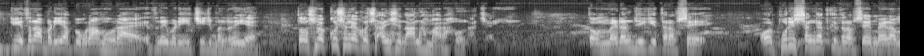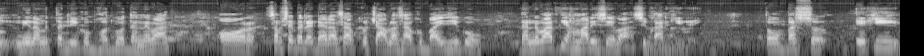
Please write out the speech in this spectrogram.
कि इतना बढ़िया प्रोग्राम हो रहा है, इतनी बड़ी चीज़ बन रही है तो उसमें कुछ न कुछ अंशदान हमारा होना चाहिए। तो मैडम जी की तरफ़ से और पूरी संगत की तरफ़ से मैडम नीना मित्तल जी को बहुत बहुत धन्यवाद। और सबसे पहले डेरा साहब को, चावला साहब को, बाई जी को धन्यवाद कि हमारी सेवा स्वीकार की गई। तो बस एक ही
